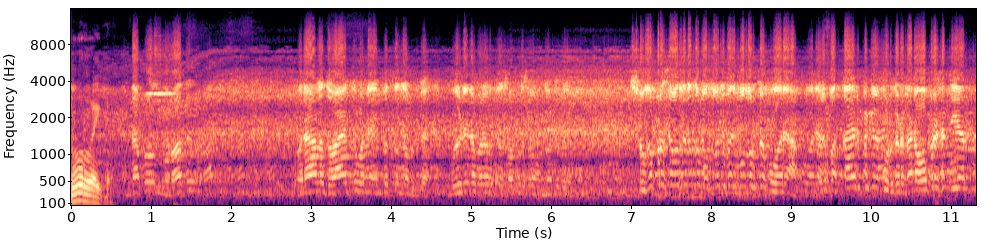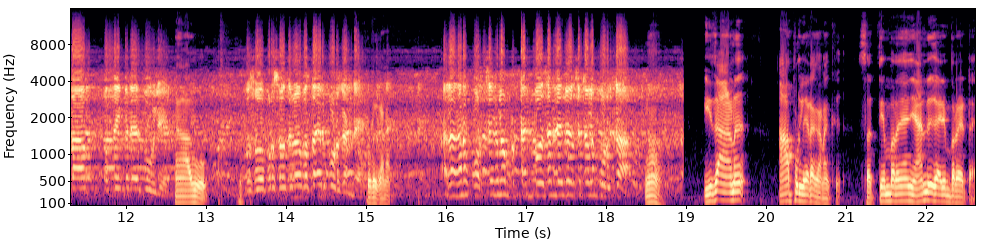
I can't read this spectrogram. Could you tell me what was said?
നൂറ് രൂപയ്ക്ക്. ഒരാൾ ദ്വായക്ക് വേണ്ടി റുപ്യ. വീടിന് സുഖപ്രസവത്തിനൊന്നും മുന്നൂറ്റി പതിമൂന്ന് റുപ്യ പോരാ. ഒരു പത്തായിരം റുപ്യക്ക് കൊടുക്കണം. കാരണം ഓപ്പറേഷൻ ചെയ്യാൻ പത്തേക്കിനായിരം പോകില്ലേ ആവോ ഇപ്പൊ സുഖപ്രസവത്തിന് പത്തായിരം കൊടുക്കണ്ടേ? കൊടുക്കണം. അല്ല അങ്ങനെ കുറച്ചെങ്കിലും ടെൻ പെർസെന്റേജ് വെച്ചിട്ടെല്ലാം കൊടുക്കാം. ഇതാണ് ആ പുള്ളിയുടെ കണക്ക്. സത്യം പറഞ്ഞാൽ ഞാനൊരു കാര്യം പറയട്ടെ?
